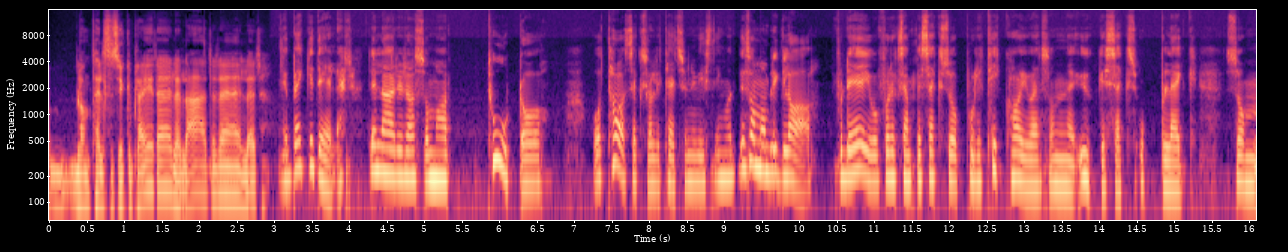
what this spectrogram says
blant helsesykepleiere eller lærere, eller? Begge deler. Det er lærere som har tort å, å ta seksualitetsundervisning, og det er sånn man blir glad. For det er jo f.eks. sex og politikk har jo en sånn ukesexopplegg som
